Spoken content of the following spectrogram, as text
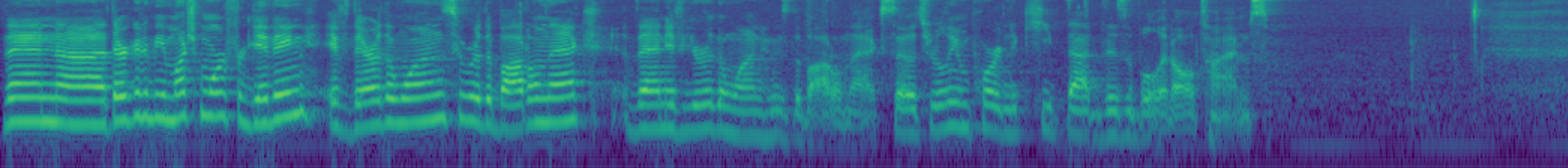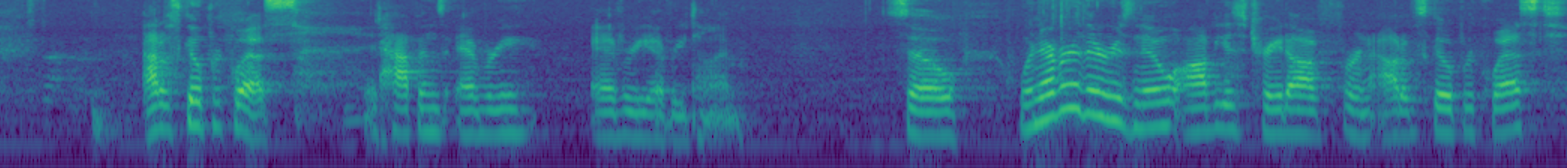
then uh, they're going to be much more forgiving if they're the ones who are the bottleneck than if you're the one who's the bottleneck. So it's really important to keep that visible at all times. Out of scope requests. It happens every, every, every time. So whenever there is no obvious trade-off for an out-of-scope request,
